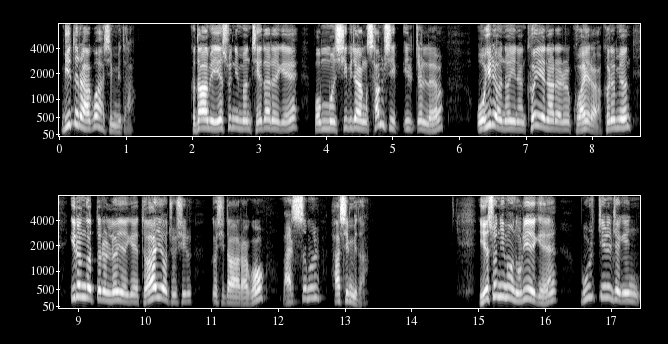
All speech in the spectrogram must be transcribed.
믿으라고 하십니다. 그 다음에 예수님은 제자에게 본문 12장 31절에요. 오히려 너희는 그의 나라를 구하여라. 그러면 이런 것들을 너희에게 더하여 주실 것이다. 라고 말씀을 하십니다. 예수님은 우리에게 물질적인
